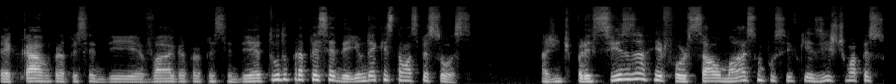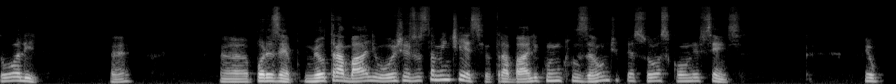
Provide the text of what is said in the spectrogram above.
é carro para PCD, é vaga para PCD, é tudo para PCD. E onde é que estão as pessoas? A gente precisa reforçar o máximo possível que existe uma pessoa ali, né? Uh, por exemplo, meu trabalho hoje é justamente esse. Eu trabalho com inclusão de pessoas com deficiência. Eu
